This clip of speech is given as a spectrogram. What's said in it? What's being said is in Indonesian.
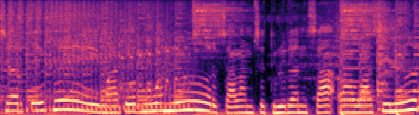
Kaisar TV matur nuwun lur. Salam seduluran sak lawase lur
